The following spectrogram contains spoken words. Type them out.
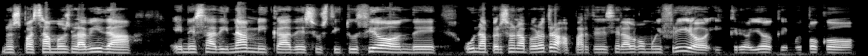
nos pasamos la vida en esa dinámica de sustitución de una persona por otra, aparte de ser algo muy frío y creo yo que muy poco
